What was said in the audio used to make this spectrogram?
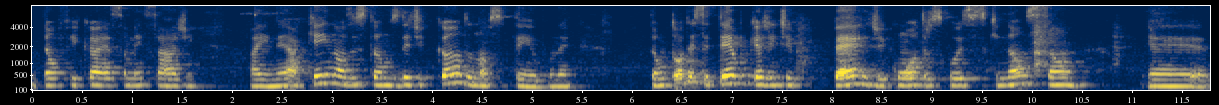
Então fica essa mensagem aí, né? A quem nós estamos dedicando o nosso tempo, né? Então todo esse tempo que a gente perde com outras coisas que não são é,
